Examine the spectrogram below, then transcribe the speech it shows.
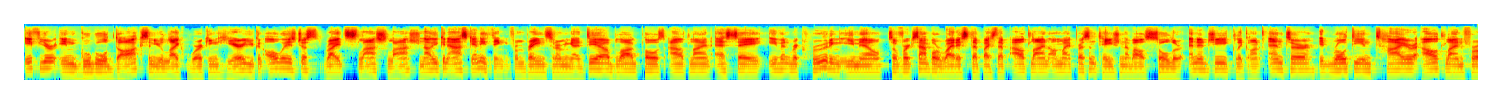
if you're in Google Docs and you like working here, you can always just write slash slash. Now you can ask anything from brainstorming idea, blog post, outline, essay, even recruiting email. So for example, write a step-by-step -step outline on my presentation about solar energy, click on enter. It wrote the entire outline for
